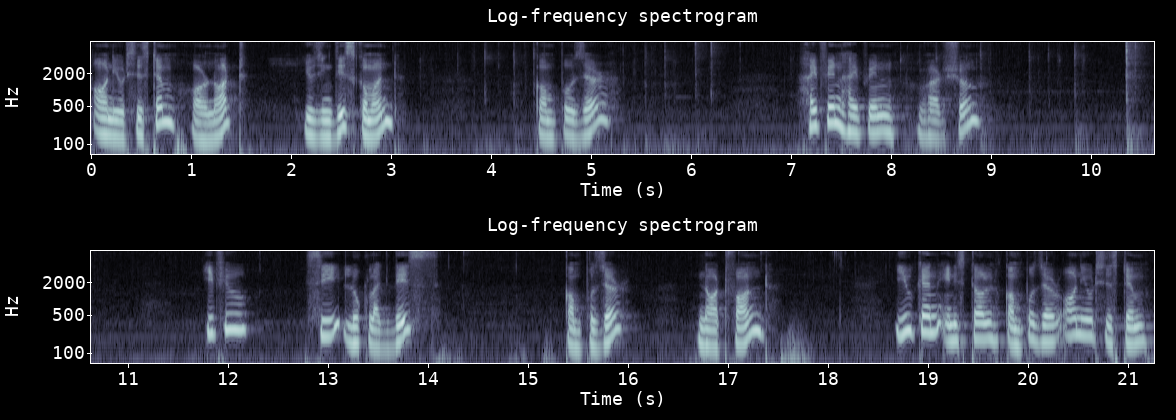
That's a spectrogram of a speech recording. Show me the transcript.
on your system or not using this command composer hyphen hyphen version. If you see look like this composer not found you can install composer on your system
